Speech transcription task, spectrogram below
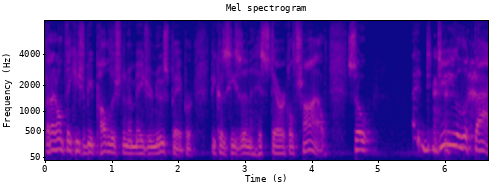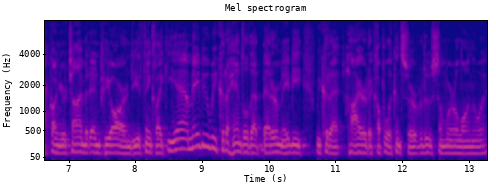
but I don't think he should be published in a major newspaper because he's an hysterical child. So uh, do you look back on your time at NPR and do you think like, yeah, maybe we could have handled that better? Maybe we could have hired a couple of conservatives somewhere along the way.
